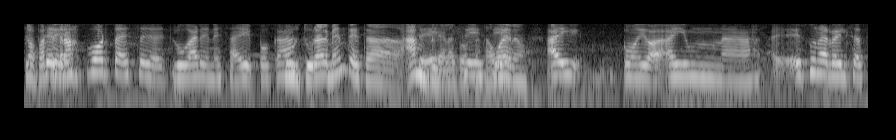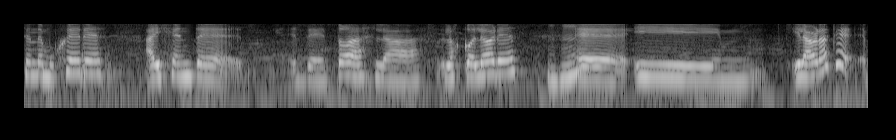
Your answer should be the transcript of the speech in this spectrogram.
No, aparte- te transporta a ese lugar en esa época. Culturalmente está amplia Sí, la cosa, sí, está sí. bueno. Hay, como digo, hay una, es una realización de mujeres, hay gente de todas las los colores eh, y, y la verdad que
